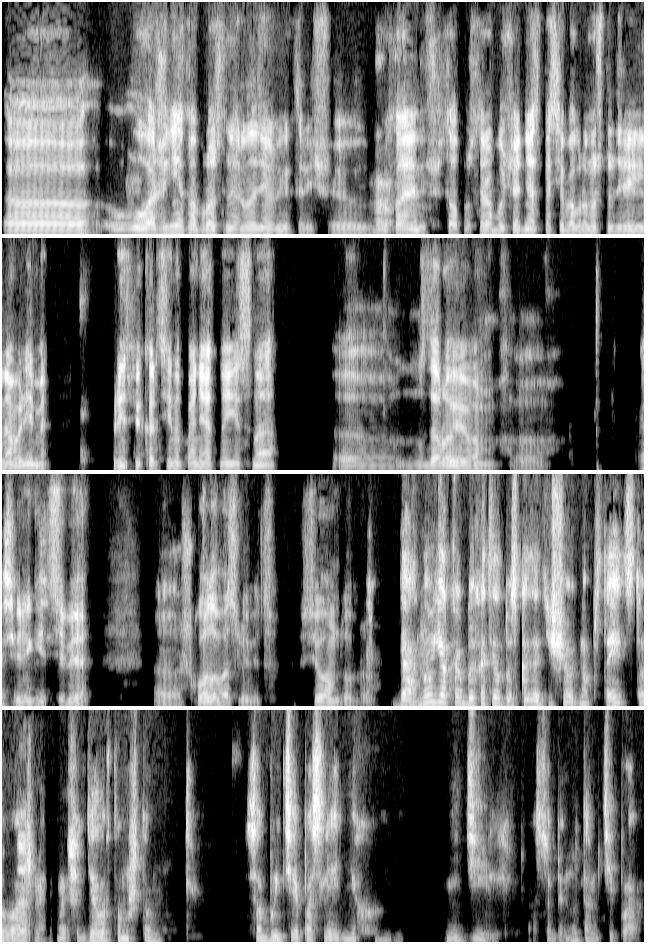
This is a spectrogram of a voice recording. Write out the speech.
Э, у вас же нет вопросов, наверное, Владимир Викторович. Э, Михаил Леонидович встал после рабочего дня. Спасибо огромное, что уделили нам время. В принципе, картина понятна и ясна. Э, здоровья вам. Э, Спасибо. Берегите себя. Э, школа вас любит. Всего вам доброго. Да, ну я как бы хотел бы сказать еще одно обстоятельство важное. Да. Значит, дело в том, что события последних недель, особенно, ну там типа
